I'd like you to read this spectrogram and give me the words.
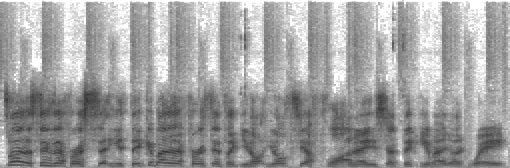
It's one of those things that for a se- you think about it at first, it's like you don't you don't see a flaw in it. You start thinking about it, you're like, wait,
